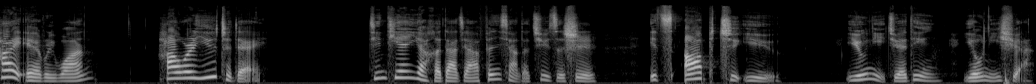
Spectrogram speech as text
Hi everyone, how are you today? 今天要和大家分享的句子是 "It's up to you." 由你决定，由你选。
